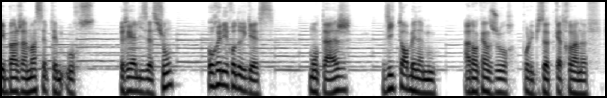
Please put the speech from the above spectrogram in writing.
et Benjamin Septem-Ours. Réalisation Aurélie Rodriguez. Montage Victor Benamou. À dans 15 jours pour l'épisode 89.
